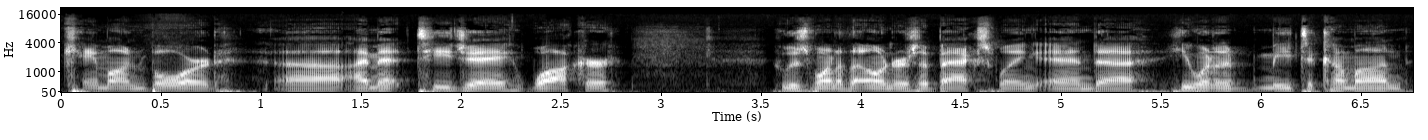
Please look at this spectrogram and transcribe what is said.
came on board. Uh, I met TJ Walker, who's one of the owners of Backswing, and uh, he wanted me to come on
